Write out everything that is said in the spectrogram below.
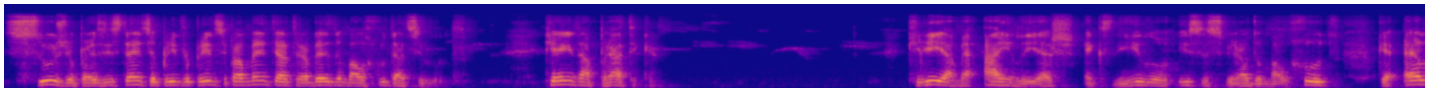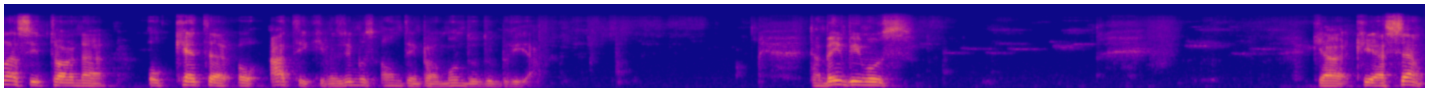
surge para a existência principalmente através de Malchut Atzilut. Quem na prática cria me'ain liyesh, ex nihilo, isso do malchut, que ela se torna o keter, o ati, que nós vimos ontem para o mundo do bria. Também vimos que a criação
